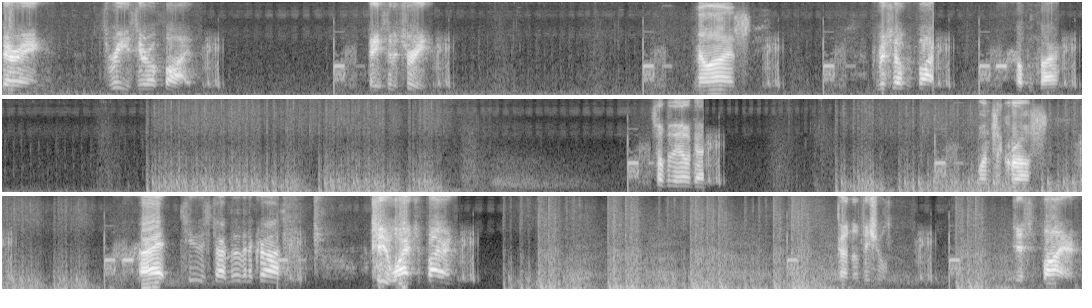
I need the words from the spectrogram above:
Bearing 305. Base of the tree. No eyes. Permission open fire. Open fire. Top of the hill, guy. One's across. Alright, two, start moving across. Two, why aren't you firing? Got no visual. Just fire.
